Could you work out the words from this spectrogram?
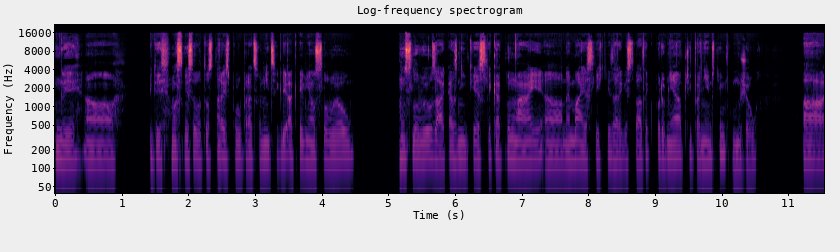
kdy, kdy vlastně se o to starají spolupracovníci, kdy aktivně oslovují oslovují zákazníky, jestli kartu mají, nemá, jestli chtějí zaregistrovat, tak podobně a případně jim s tím pomůžou. A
